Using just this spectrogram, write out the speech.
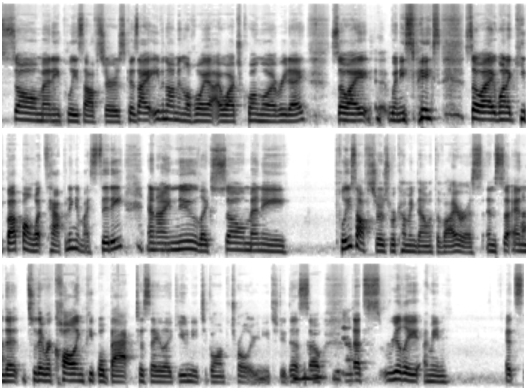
so many police officers because I even though I'm in La Jolla, I watch Cuomo every day. So I when he speaks, so I want to keep up on what's happening in my city, and I knew like so many police officers were coming down with the virus and so and that so they were calling people back to say like you need to go on patrol or you need to do this so Mm-hmm. Yeah. that's really i mean it's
